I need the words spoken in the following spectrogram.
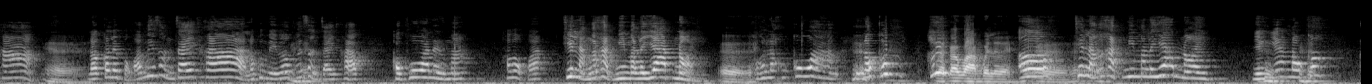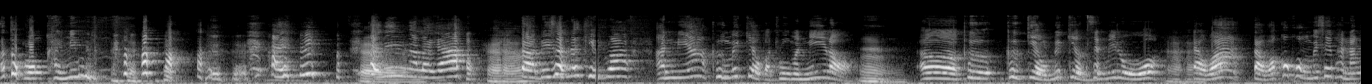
ค่ะเออเราก็เลยบอกว่าไม่สนใจค่ะ แล้วคุณเมย์บอกไม่สนใจครับ เขาพูดว่าอะไรรู้มะเขาบอกว่าทีหลังหัดมีมารยาทหน่อยเออโอ้แล้วเขาก็วางเราก็เฮ้ยแล้วก็วางไปเลย เออ ทีหลังหัดมีมารยาทหน่อย อย่างเงี้ยเราก็เอาตกลงใครไม่มีใครไม่ใครไม่มีมารยาทอ่าฮะแต่ดิฉันได้คิดว่า อันเนี้ยคือไม่เกี่ยวกับ True Money หรอกอืม เออคือคือเกี่ยวไม่เกี่ยวดิฉันไม่รู้อ่าฮะแต่ว่าแต่ว่าก็คงไม่ใช่พนัก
